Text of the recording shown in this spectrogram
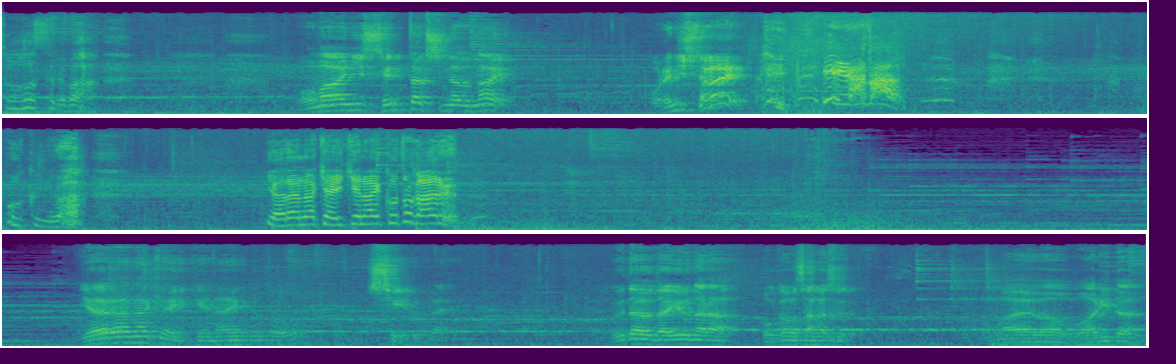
どうすれば。お前に選択肢などない。俺に従え。嫌だ。僕にはやらなきゃいけないことがある。やらなきゃいけないこと？知るかい。うだうだ言うなら他を探す。お前は終わりだ。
